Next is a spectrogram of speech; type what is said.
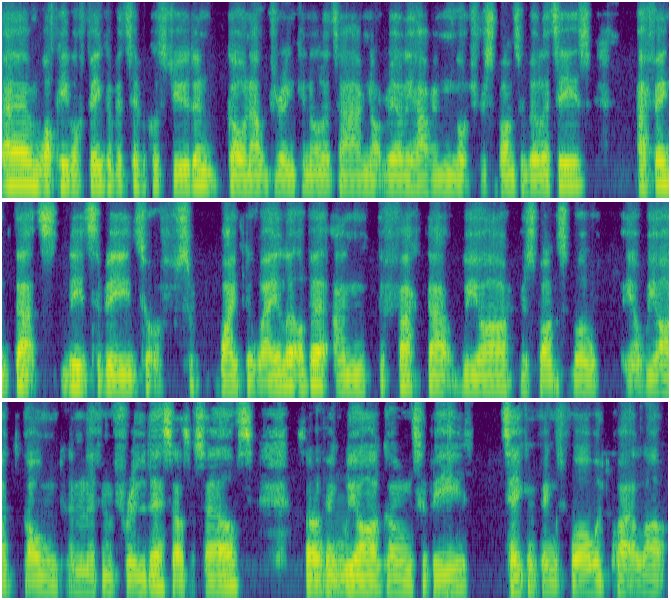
um, what people think of a typical student going out drinking all the time, not really having much responsibilities. I think that needs to be sort of wiped away a little bit. And the fact that we are responsible, you know, we are going and living through this as ourselves. So I think we are going to be taking things forward quite a lot.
